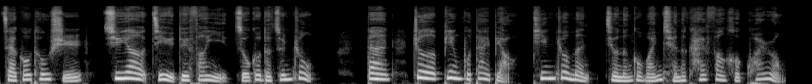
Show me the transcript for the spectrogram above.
在沟通时需要给予对方以足够的尊重，但这并不代表听众们就能够完全的开放和宽容，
